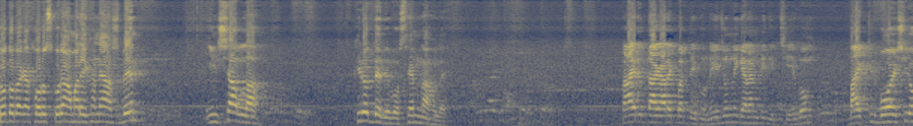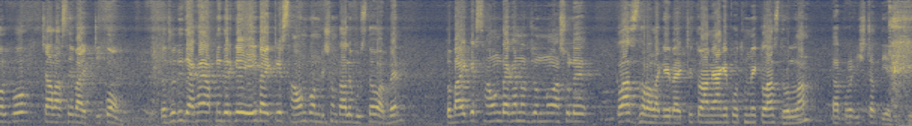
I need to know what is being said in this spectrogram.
যত টাকা খরচ করে আমার এখানে আসবেন ইনশাল্লাহ ফেরত দিয়ে দেবো সেম না হলে। টায়ারের দাগ আরেকবার দেখুন, এই জন্যই গ্যারান্টি দিচ্ছি। এবং বাইকটির বয়সই অল্প চালাচ্ছে বাইকটি কম। তো যদি দেখায় আপনাদেরকে এই বাইকটির সাউন্ড কন্ডিশন তাহলে বুঝতে পারবেন। তো বাইকের সাউন্ড দেখানোর জন্য আসলে ক্লাস ধরা লাগে এই বাইকটি। তো আমি আগে প্রথমে ক্লাস ধরলাম, তারপর স্টার্ট দিয়ে দিচ্ছি।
